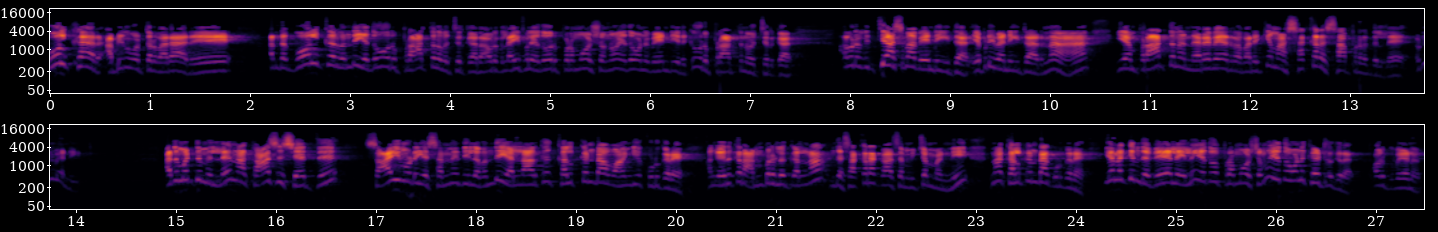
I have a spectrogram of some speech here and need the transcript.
கோல்கர் அப்படின்னு ஒருத்தர் வராரு. அந்த கோல்கர் வந்து ஏதோ ஒரு பிரார்த்தனை வச்சிருக்காரு. அவருக்கு லைஃப்பில் ஏதோ ஒரு ப்ரொமோஷனோ ஏதோ ஒன்று வேண்டி இருக்கு ஒரு பிரார்த்தனை வச்சிருக்காரு. அவர் வித்தியாசமாக வேண்டிக்கிட்டார். எப்படி வேண்டிக்கிட்டாருன்னா என் பிரார்த்தனை நிறைவேறுற வரைக்கும் நான் சர்க்கரை சாப்பிட்றது இல்லை அப்படின்னு வேண்டிக்கிட்டார். அது மட்டும் இல்லை நான் காசு சேர்த்து சாயினுடைய சன்னதியில் வந்து எல்லாருக்கும் கல்கண்டா வாங்கி கொடுக்குறேன். அங்கே இருக்கிற அன்பர்களுக்கெல்லாம் இந்த சக்கரை காசை மிச்சம் பண்ணி நான் கல்கண்டா கொடுக்குறேன். எனக்கு இந்த வேலையில் ஏதோ ப்ரமோஷனும் ஏதோ ஒன்று கேட்டிருக்கிறார். அவருக்கு வேணும்.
